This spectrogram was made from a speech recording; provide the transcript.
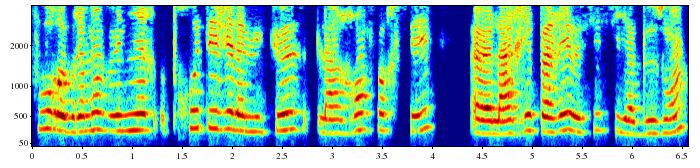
pour vraiment venir protéger la muqueuse, la renforcer, euh, la réparer aussi s'il y a besoin.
